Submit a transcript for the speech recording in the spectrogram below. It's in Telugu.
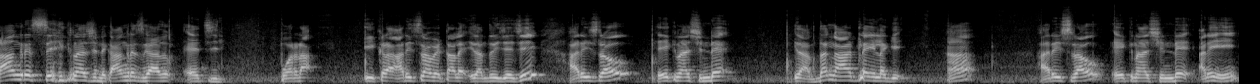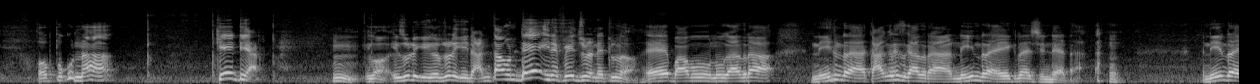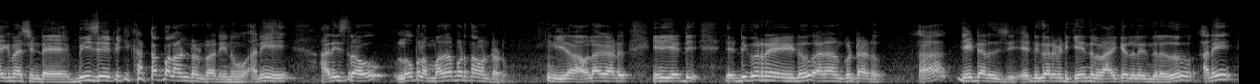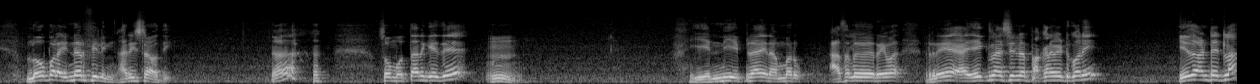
కాంగ్రెస్ ఏకనాథ్ షిండే కాంగ్రెస్ కాదు. ఏ పొరడా. ఇక్కడ హరీష్ రావు పెట్టాలి. ఇదంతా చేసి హరీష్ రావు ఏకనాథ్ షిండే. ఇది అర్థం కావట్లే వీళ్ళకి. హరీష్ రావు ఏకనాథ్ షిండే అని ఒప్పుకున్న కేటీఆర్. ఇగో ఇది ఇజుడికి ఇది అంటా ఉంటే ఈయన ఫేస్ చూడండి ఎట్లుందో. ఏ బాబు నువ్వు కాదురా. నేను రా కాంగ్రెస్ కాదురా. నేను రా ఏకనాథ్ షిండే అట. నేనురా ఏకనాథ్ బీజేపీకి కట్టప్పాలంటుండ్రా నేను అని హరీష్ రావు లోపల మదన పడుతూ ఉంటాడు. ఈడ అవలాగాడు ఈ ఎడ్డి ఎడ్డి గొర్రెడు అని అనుకుంటాడు. కేటీఆర్ చూసి ఎడ్డి గొర్రె వీడికి ఏం తెలియదు రాయకేది ఏం తెలియదు అని లోపల ఇన్నర్ ఫీలింగ్ హరీష్ రావుది. సో మొత్తానికైతే ఎన్ని చెప్పినా నమ్మరు నంబరు. అసలు రేవ రే ఏకనాథ్ పక్కన పెట్టుకొని ఏదో అంటే ఎట్లా?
